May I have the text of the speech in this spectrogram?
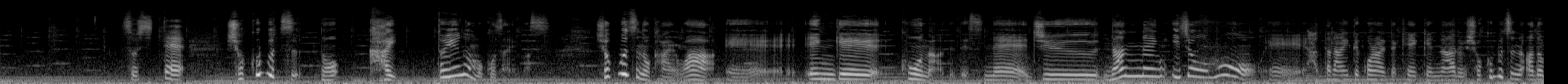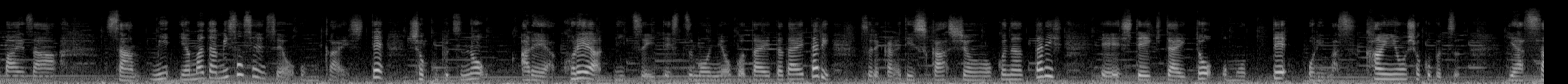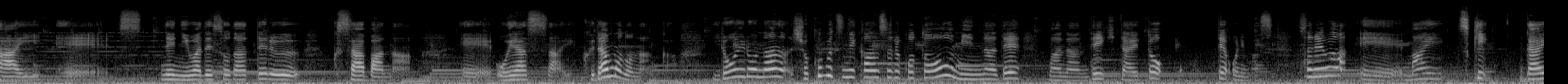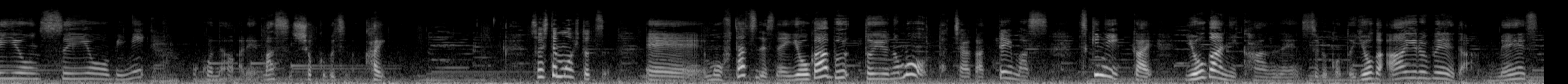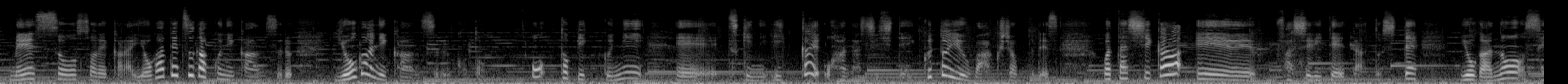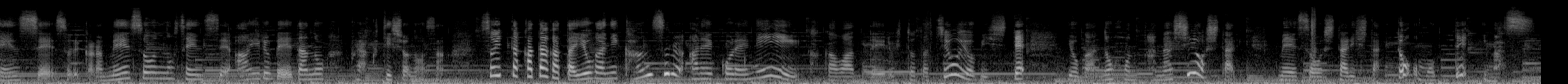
そして植物の会というのもございます。植物の会は、えー、園芸コーナーでですね十何年以上も、えー、働いてこられた経験のある植物のアドバイザーさん山田美沙先生をお迎えして植物のあれやこれやについて質問にお答えいただいたりそれからディスカッションを行ったり、えー、していきたいと思っております。観葉植物野菜、えー、ね、庭で育てる草花、えー、お野菜果物なんかいろいろな植物に関することをみんなで学んでいきたいと思っております。それは、え毎月第4水曜日に行われます植物の会。そしてもう一つ、えー、もう二つですね、ヨガ部というのも立ち上がっています。月に1回、ヨガに関連すること、ヨガ、アーユルベーダ、瞑想、それからヨガ哲学に関する、ヨガに関することをトピックに、えー、月に1回お話ししていくというワークショップです。私が、えー、ファシリテーターとしてヨガの先生それから瞑想の先生アイルベーダのプラクティショナーさん。そういった方々ヨガに関するあれこれに関わっている人たちを呼びしてヨガの話をしたり瞑想したりしたいと思っています。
